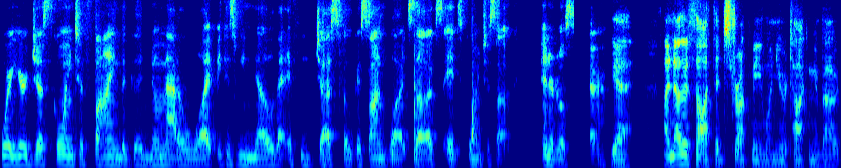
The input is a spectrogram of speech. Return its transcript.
where you're just going to find the good no matter what, because we know that if we just focus on what sucks, it's going to suck and it'll stay there. Yeah another thought that struck me when you were talking about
